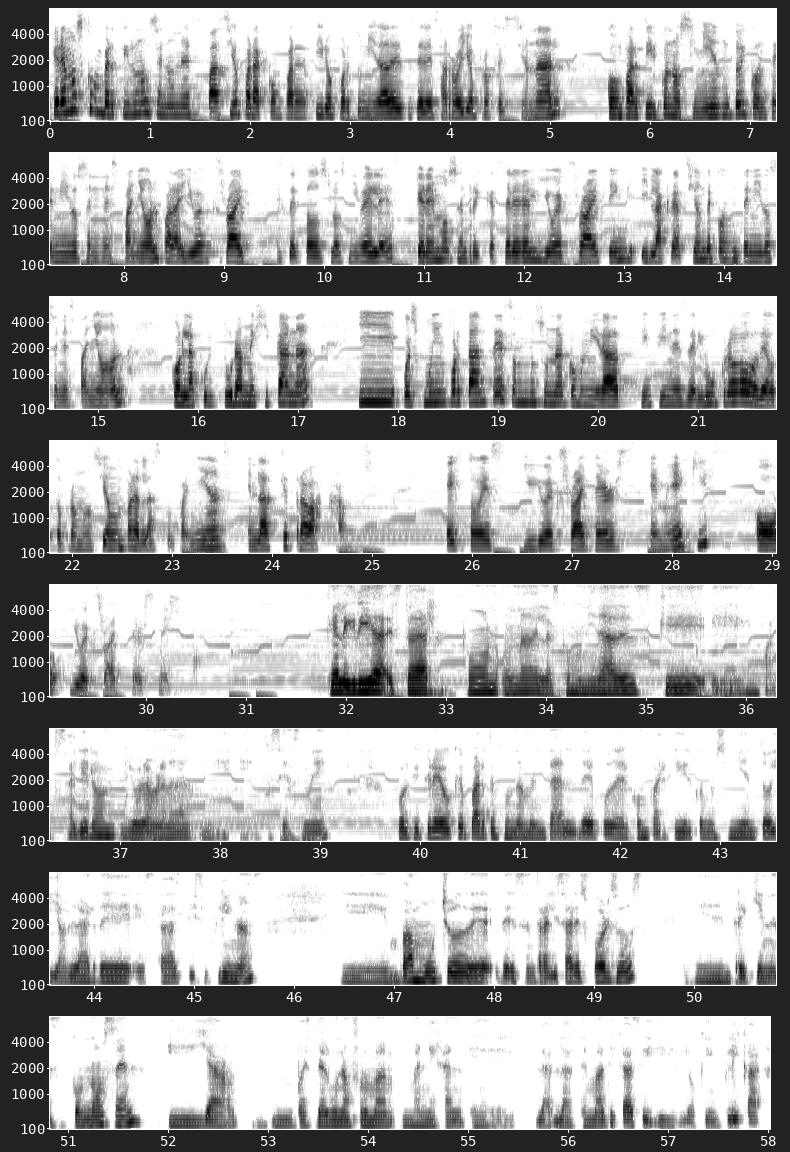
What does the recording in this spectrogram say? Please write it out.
Queremos convertirnos en un espacio para compartir oportunidades de desarrollo profesional, compartir conocimiento y contenidos en español para UX writers de todos los niveles. Queremos enriquecer el UX writing y la creación de contenidos en español con la cultura mexicana. Y pues muy importante, somos una comunidad sin fines de lucro o de autopromoción para las compañías en las que trabajamos. Esto es UX Writers MX o UX Writers México. Qué alegría estar con una de las comunidades que eh, en cuanto salieron yo la verdad me entusiasmé porque creo que parte fundamental de poder compartir conocimiento y hablar de estas disciplinas eh, va mucho de, centralizar esfuerzos entre quienes conocen y ya mm, pues de alguna forma manejan eh, las temáticas y, lo que implica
